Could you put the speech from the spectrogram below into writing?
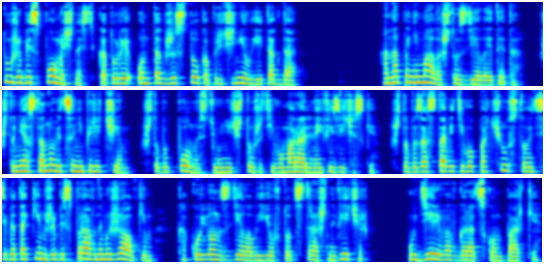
ту же беспомощность, которые он так жестоко причинил ей тогда. Она понимала, что сделает это, что не остановится ни перед чем, чтобы полностью уничтожить его морально и физически, чтобы заставить его почувствовать себя таким же бесправным и жалким, какой он сделал ее в тот страшный вечер у дерева в городском парке.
